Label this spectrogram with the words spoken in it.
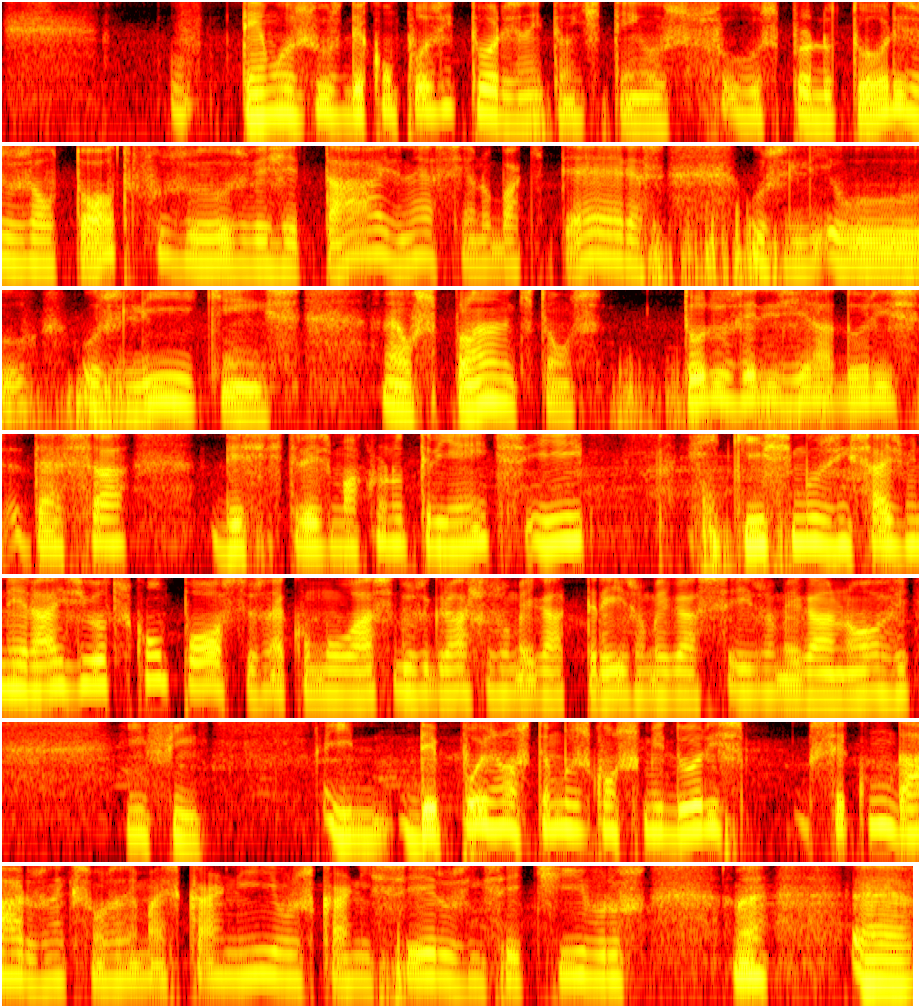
temos os decompositores, né? então a gente tem os, os produtores, os autótrofos, os vegetais, né? as cianobactérias, os, o, os líquens, né? os plânctons, todos eles geradores dessa, desses três macronutrientes e riquíssimos em sais minerais e outros compostos, né? como ácidos graxos ômega 3, ômega 6, ômega 9, enfim. E depois nós temos os consumidores secundários, né, que são os animais carnívoros, carniceiros, insetívoros, né, é,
